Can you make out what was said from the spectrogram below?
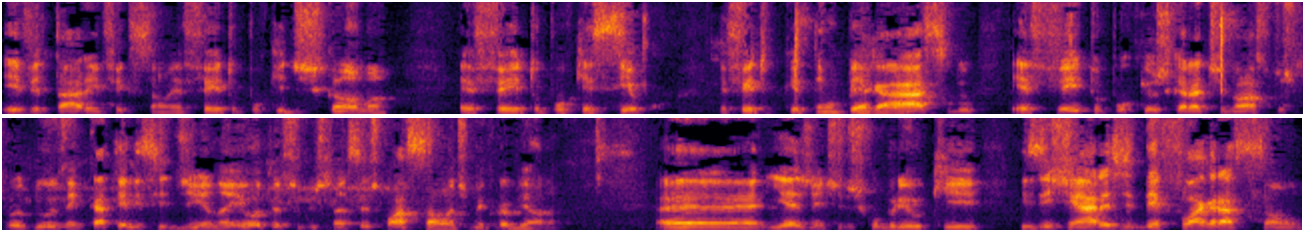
evitar a infecção. É feito porque descama, é feito porque é seco, é feito porque tem um pH ácido, é feito porque os queratinócitos produzem catelicidina e outras substâncias com ação antimicrobiana. É, e a gente descobriu que existem áreas de deflagração,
